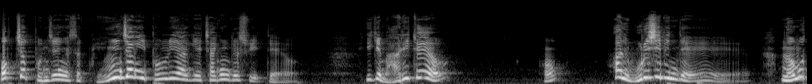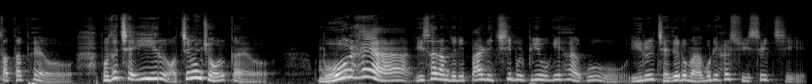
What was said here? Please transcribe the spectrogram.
법적 분쟁에서 굉장히 불리하게 작용될 수 있대요. 이게 말이 돼요? 어? 아니, 우리 집인데 너무 답답해요. 도대체 이 일을 어쩌면 좋을까요? 뭘 해야 이 사람들이 빨리 집을 비우게 하고 일을 제대로 마무리할 수 있을지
